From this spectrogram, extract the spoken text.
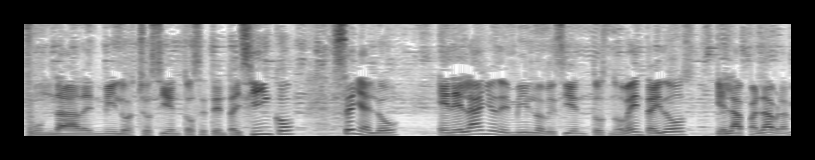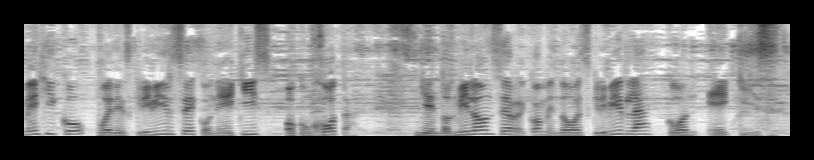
fundada en 1875, señaló en el año de 1992 que la palabra México puede escribirse con X o con J y en 2011 recomendó escribirla con X.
